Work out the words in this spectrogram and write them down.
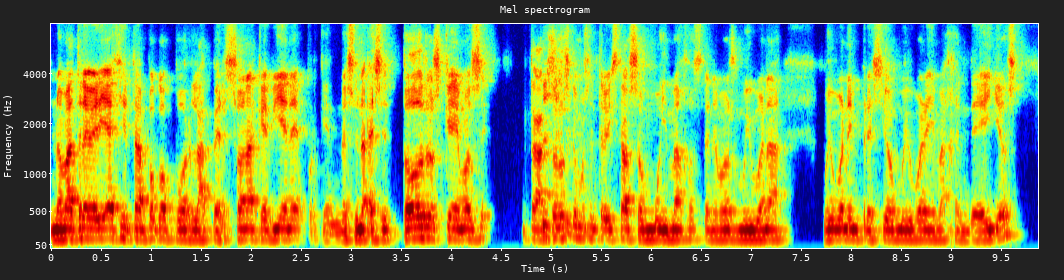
no me atrevería a decir tampoco por la persona que viene, porque no es una, es- todos los que hemos todos los que hemos entrevistado son muy majos, tenemos muy buena, muy buena impresión, muy buena imagen de ellos,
